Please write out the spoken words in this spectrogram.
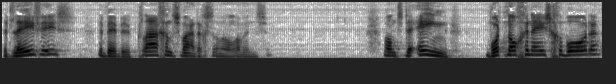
het leven is, dan ben je de klagenswaardigste van alle mensen. Want de een wordt nog ineens geboren,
